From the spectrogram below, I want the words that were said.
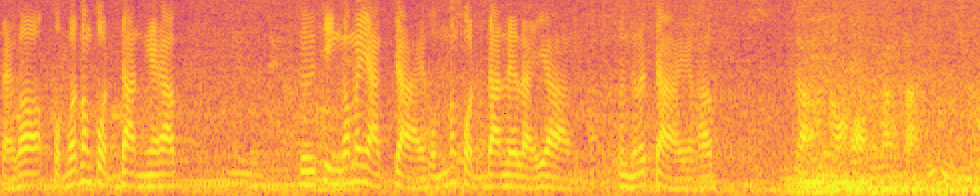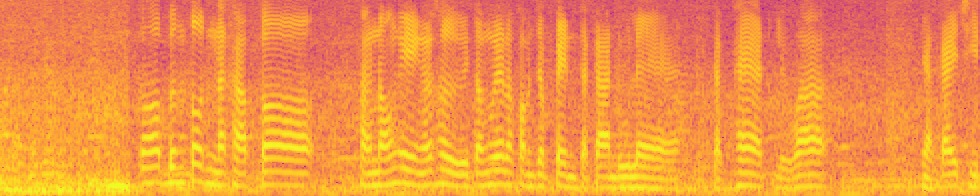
แต่ก็ผมก็ต้องกดดันไงครับ คือจริงก็ไม่อยากจ่าย ผมต้องกดดันหลายๆอย่างถึงจะจ่ายครับ จะเอาน้องออกไปรักษาที่อื่นไม่ได้ก็เบื้องต้นนะครับก็ทางน้องเองก็คือต้องได้รับความจำเป็นจากการดูแลจากแพทย์หรือว่าอย่างใกล้ชิด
